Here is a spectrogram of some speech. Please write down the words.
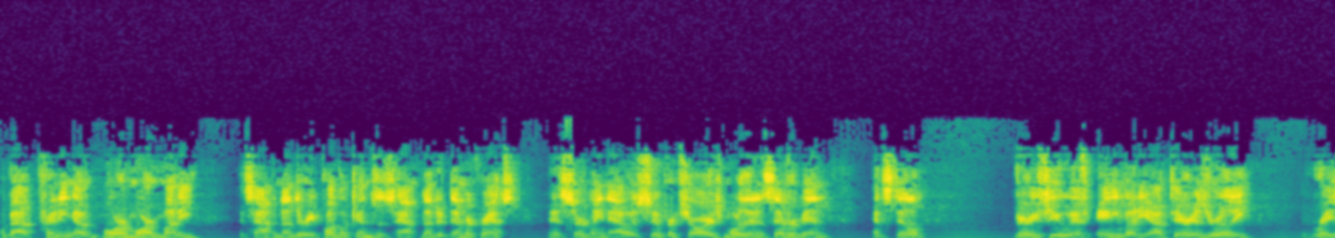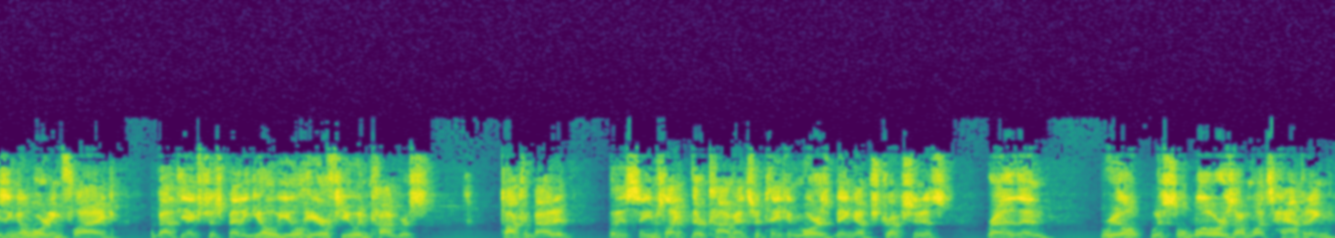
about printing of more and more money. It's happened under Republicans, it's happened under Democrats, and it certainly now is supercharged more than it's ever been. And still, very few, if anybody out there, is really raising a warning flag about the extra spending. Oh, you'll hear a few in Congress talk about it, but it seems like their comments are taken more as being obstructionists rather than real whistleblowers on what's happening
